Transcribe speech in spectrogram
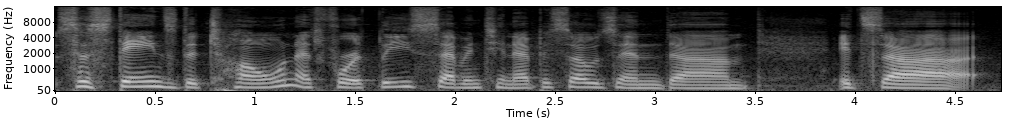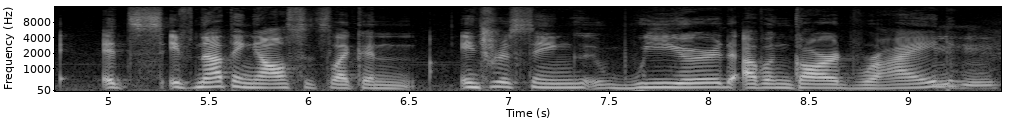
sustains the tone at, for at least 17 episodes and um, it's uh it's if nothing else it's like an interesting weird avant-garde ride.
